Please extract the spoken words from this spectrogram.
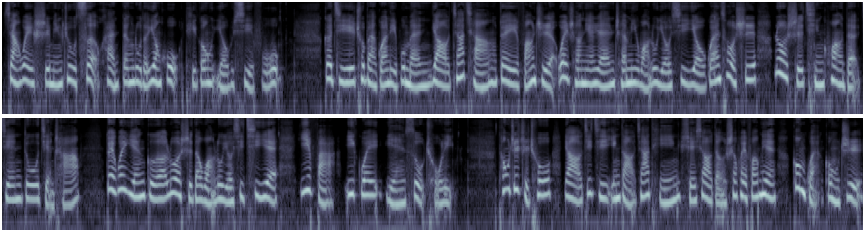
向未实名注册和登录的用户提供游戏服务。各级出版管理部门要加强对防止未成年人沉迷网络游戏有关措施落实情况的监督检查，对未严格落实的网络游戏企业依法依规严肃处理。通知指出，要积极引导家庭、学校等社会方面共管共治，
